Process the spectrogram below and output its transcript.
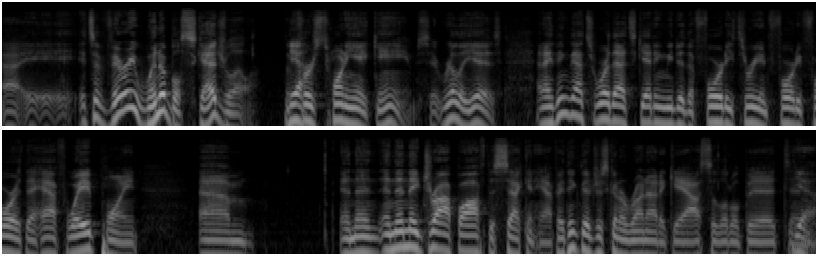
Uh, i- it's a very winnable schedule. The Yeah. first 28 games, it really is, and I think that's where that's getting me to the 43 and 44 at the halfway point. Um, and then and then they drop off the second half. I think they're just going to run out of gas a little bit. and- Yeah.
